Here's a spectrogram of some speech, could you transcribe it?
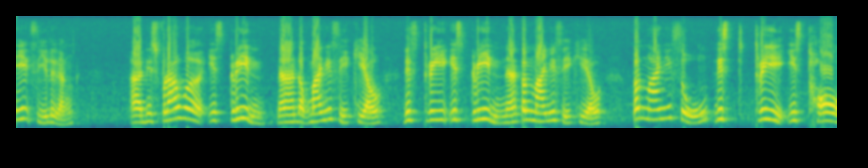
นี้สีเหลือง this flower is green นะดอกไม้นี้สีเขียว this tree is green นะต้นไม้นี้สีเขียว ต้นไม้นี้สูง this tree is tall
